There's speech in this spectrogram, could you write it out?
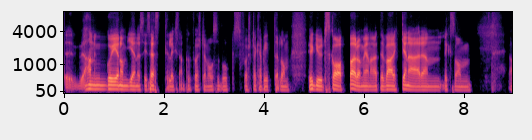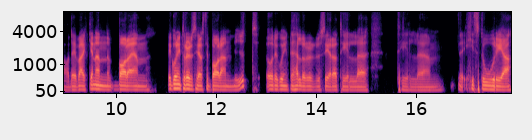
eh, han går igenom Genesis 1 till exempel, första Moseboks första kapitel om hur Gud skapar och menar att det varken är en liksom ja, det är varken en bara en det går inte att reducera till bara en myt och det går inte heller att reducera till, eh, till um, historia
